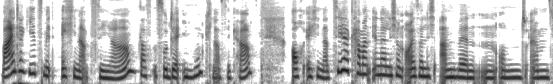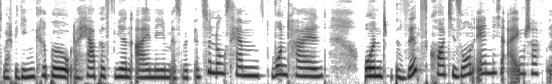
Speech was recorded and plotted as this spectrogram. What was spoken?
Weiter geht's mit Echinacea. Das ist so der Immunklassiker. Auch Echinacea kann man innerlich und äußerlich anwenden und ähm, zum Beispiel gegen Grippe oder Herpesviren einnehmen. Es wirkt entzündungshemmend, wundheilend und besitzt Cortison-ähnliche Eigenschaften.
